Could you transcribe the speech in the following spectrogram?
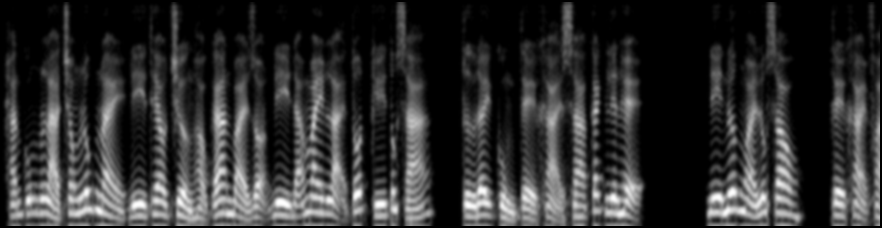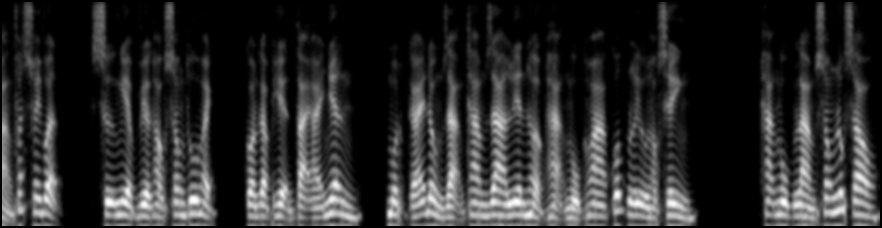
hắn cũng là trong lúc này đi theo trường học gan bài dọn đi đã may lại tốt ký túc xá, từ đây cùng Tề Khải xa cách liên hệ. Đi nước ngoài lúc sau, Tề Khải phảng phất xoay vận, sự nghiệp việc học xong thu hoạch, còn gặp hiện tại ái nhân, một cái đồng dạng tham gia liên hợp hạng mục Hoa Quốc lưu học sinh. Hạng mục làm xong lúc sau,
